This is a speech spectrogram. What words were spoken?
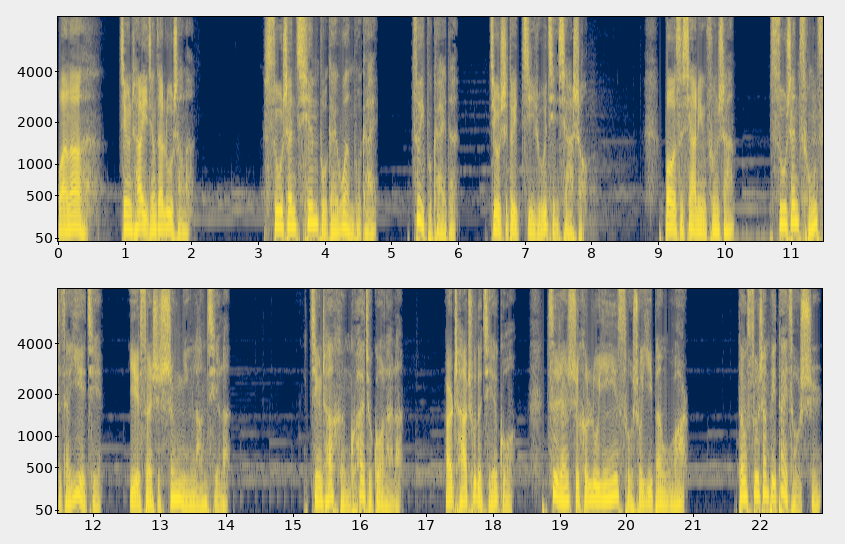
晚了，警察已经在路上了。苏珊千不该万不该，最不该的，就是对季如锦下手。boss 下令封杀，苏珊从此在业界也算是声名狼藉了。警察很快就过来了，而查出的结果。自然是和陆茵茵所说一般无二。当苏珊被带走时，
